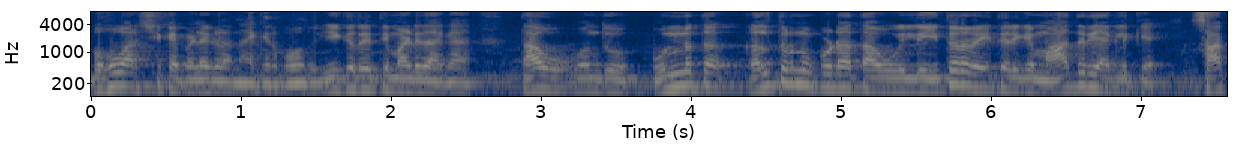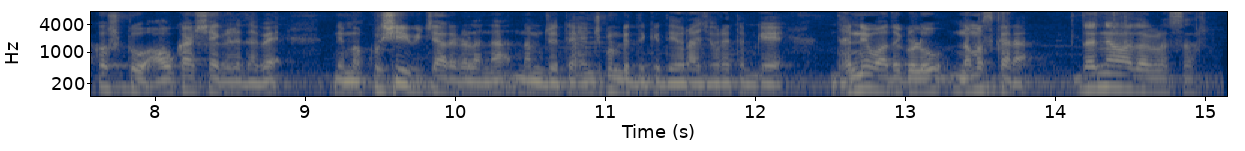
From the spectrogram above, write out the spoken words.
ಬಹುವಾರ್ಷಿಕ ಬೆಳೆಗಳನ್ನಾಗಿರ್ಬೋದು. ಈಗ ರೀತಿ ಮಾಡಿದಾಗ ತಾವು ಒಂದು ಉನ್ನತ ಕಲ್ತರೂ ಕೂಡ ತಾವು ಇಲ್ಲಿ ಇತರ ರೈತರಿಗೆ ಮಾದರಿ ಆಗ್ಲಿಕ್ಕೆ ಸಾಕಷ್ಟು ಅವಕಾಶಗಳಿದ್ದಾವೆ ನಿಮ್ಮ ಕೃಷಿ ವಿಚಾರಗಳನ್ನು ನಮ್ಮ ಜೊತೆ ಹಂಚಿಕೊಂಡಿದ್ದಕ್ಕೆ ದೇವರಾಜ್ ಅವರೇ ತಮಗೆ ಧನ್ಯವಾದಗಳು. ನಮಸ್ಕಾರ. ಧನ್ಯವಾದಗಳು ಸರ್.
